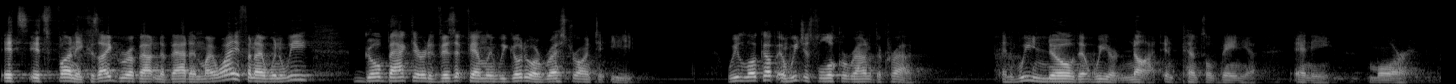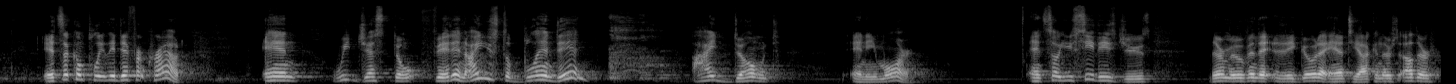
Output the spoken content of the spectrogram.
It's, it's funny because I grew up out in Nevada, and my wife and I, when we go back there to visit family, we go to a restaurant to eat. We look up and we just look around at the crowd. And we know that we are not in Pennsylvania anymore. It's a completely different crowd. And we just don't fit in. I used to blend in. I don't anymore. And so you see these Jews, they're moving, they, they go to Antioch, and there's other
